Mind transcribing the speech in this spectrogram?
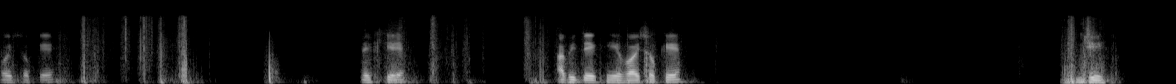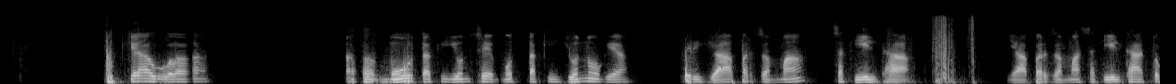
السلام علیکم وائس اوکے۔ دیکھیے۔ ابھی دیکھیے، وائس اوکے۔ جی۔ تو کیا ہوا؟ متقیون سے متقیون ہو گیا۔ پھر یا پر ضمہ سکیل تھا۔ یا پر ضمہ سکیل تھا تو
